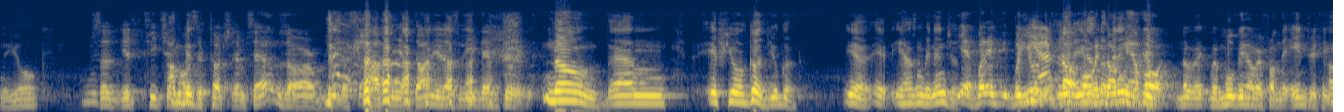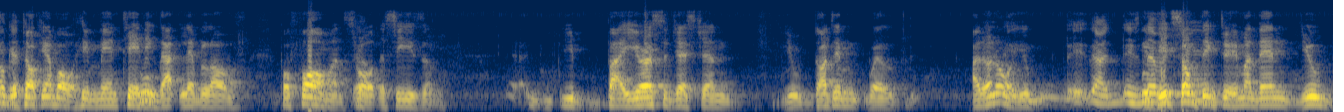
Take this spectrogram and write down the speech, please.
New York, So you teach them I'm how busy. to touch themselves, or just, after you've done, you just leave them to it? No, um, if you're good, you're good. Yeah, it, he hasn't been injured. Yeah, but if but you no, but we're talking about no, we're moving away from the injury thing. Okay. We're talking about him maintaining that level of performance throughout the season. Uh, You, by your suggestion, you got him. Well, I don't know. You, It- uh, he's you never did something to him, and then you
